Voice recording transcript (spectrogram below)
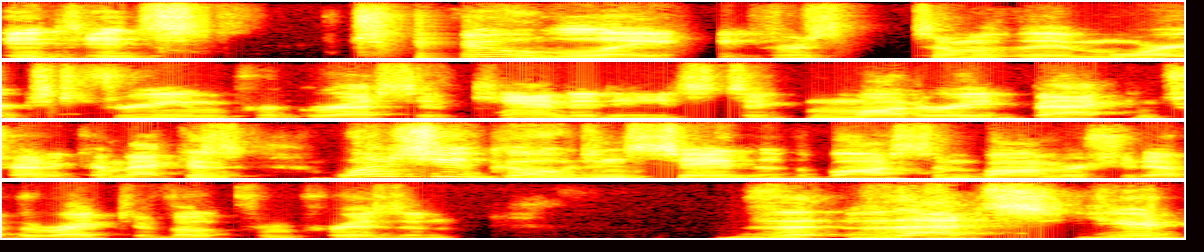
it it's too late for some of the more extreme progressive candidates to moderate back and try to come back. Because once you go and say that the Boston bomber should have the right to vote from prison, th- that's you're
